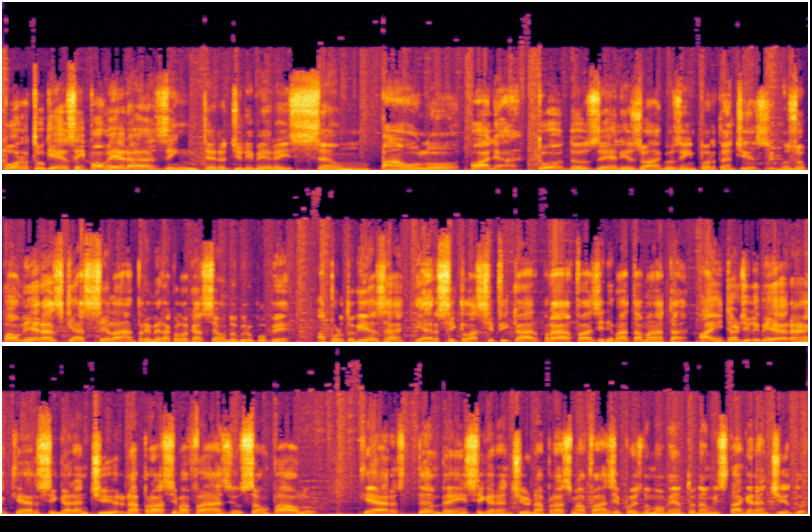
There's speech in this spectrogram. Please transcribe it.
Portuguesa e Palmeiras, Inter de Limeira e São Paulo. Olha, todos eles jogos importantíssimos. O Palmeiras quer selar a primeira colocação do grupo B. A Portuguesa quer se classificar para a fase de mata-mata. A Inter de Limeira quer se garantir na próxima fase. O São Paulo quer também se garantir na próxima fase, pois no momento não está garantido.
